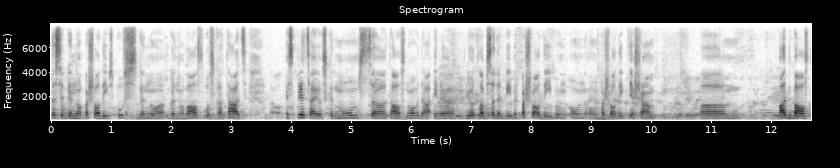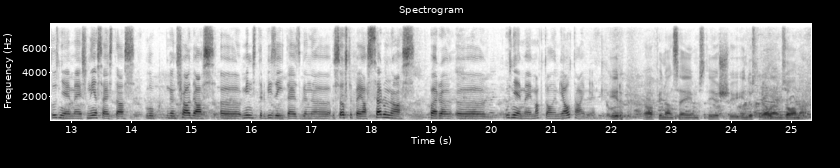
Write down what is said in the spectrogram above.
Tas ir gan no pašvaldības puses, gan no, gan no valsts puses kā tāds. Es priecājos, ka mums Tāls novadā ir ļoti laba sadarbība ar pašvaldību un, un, un pašvaldība tiešām um, atbalsta uzņēmējus un iesaistās lūk, gan šādās uh, ministra vizītēs, gan uh, savstarpējās sarunās par uh, uzņēmējiem aktuāliem jautājumiem. Ir uh, finansējums tieši industriālajām zonām.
